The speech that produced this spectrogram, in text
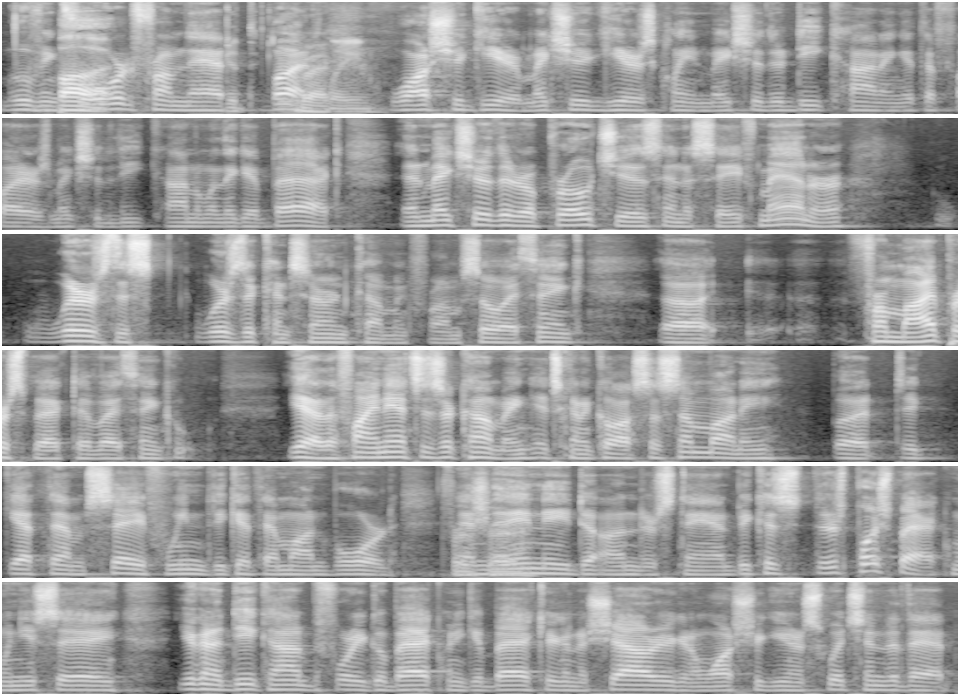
Moving But- forward from that, Get the gear but clean. wash your gear. Make sure your gear is clean. Make sure they're deconning at the fires. Make sure they're deconning when they get back, and make sure their approach is in a safe manner where's this where's the concern coming from so i think uh, from my perspective i think yeah the finances are coming it's going to cost us some money but to get them safe we need to get them on board and sure. they need to understand because there's pushback when you say you're going to decon before you go back when you get back you're going to shower you're going to wash your gear and switch into that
